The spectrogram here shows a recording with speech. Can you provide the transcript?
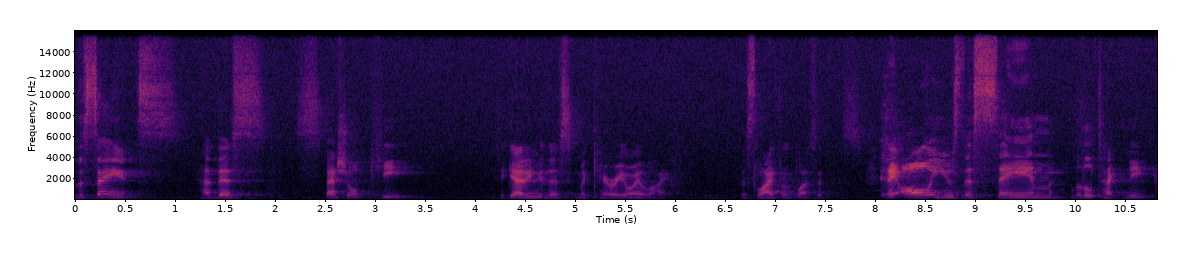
the saints had this special key to getting to this Makarioi life, this life of blessedness. They all use the same little technique,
